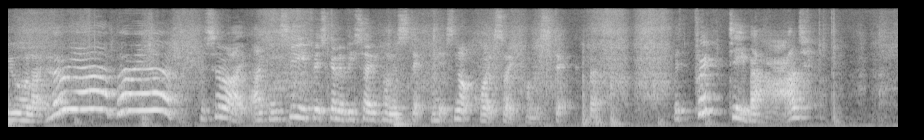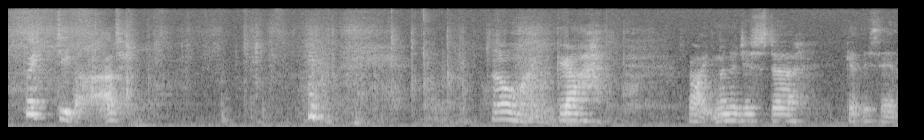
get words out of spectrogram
You were like, hurry up, hurry up. It's all right. I can see if it's going to be soap on a stick, and it's not quite soap on a stick, but it's pretty bad. Pretty bad. oh my God. Right, I'm to just uh, get this in.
